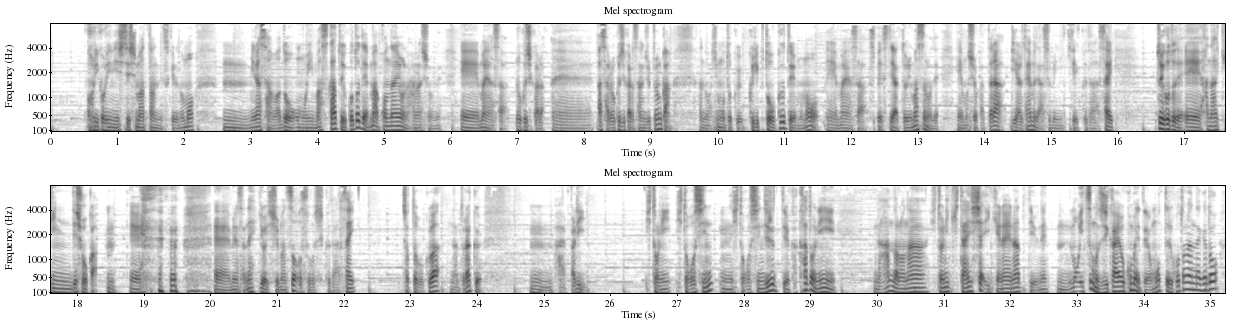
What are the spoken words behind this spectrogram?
ゴリゴリにしてしまったんですけれどもうん皆さんはどう思いますかということでまあこんなような話をね、えー、毎朝6時から、えー、朝6時から30分間あの紐解くクリプトークというものを、えー、毎朝スペースでやっておりますので、えー、もしよかったらリアルタイムで遊びに来てください。ということで、えー、花金でしょうか？うん。えー えー、皆さんね、良い週末をお過ごしください。ちょっと僕はなんとなく、うん、やっぱり人に人を信、うん、人を信じるっていうか過度になんだろうな人に期待しちゃいけないなっていうね、うん、もういつも自戒を込めて思ってることなんだけど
